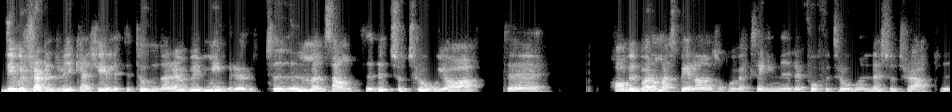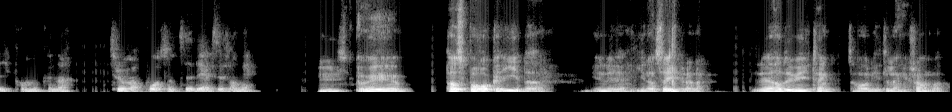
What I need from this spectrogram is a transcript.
det är väl klart att vi kanske är lite tunnare och vi är mindre rutin, men samtidigt så tror jag att eh, har vi bara de här spelarna som får växa in i det, få förtroende, så tror jag att vi kommer kunna trumma på som tidigare säsonger. Mm. Ska vi passa på att haka i där? Ida säger eller? Det hade vi tänkt ha lite längre fram va?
